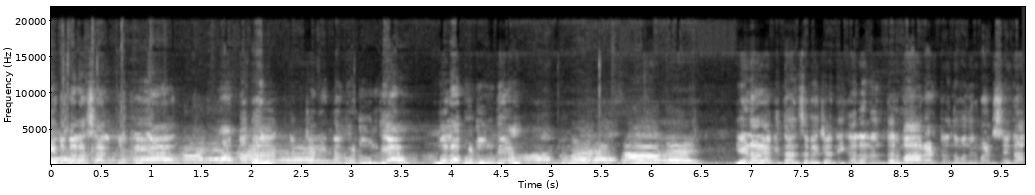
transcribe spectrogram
मी तुम्हाला सांगतो की या हा बदल तुमच्याकडनं घडवून द्या मला घडवून द्या. येणाऱ्या विधानसभेच्या निकालानंतर महाराष्ट्र नवनिर्माण सेना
